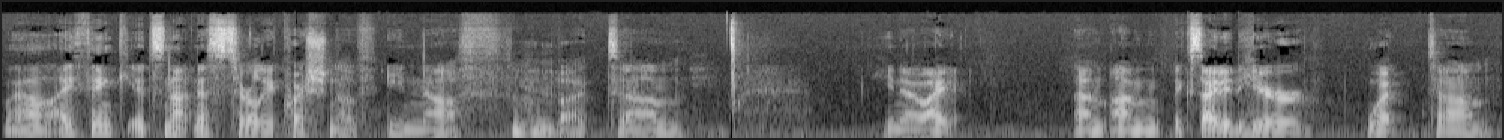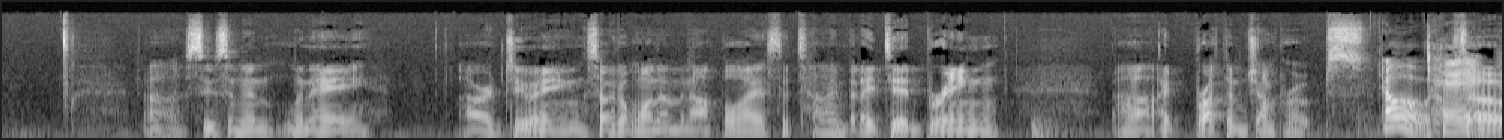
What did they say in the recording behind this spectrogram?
Well, I think it's not necessarily a question of enough, Mm-hmm. but um, you know, I I'm, I'm excited to hear what um, uh, Susan and Lene are doing. So I don't want to monopolize the time, but I did bring. Uh, I brought them jump ropes. Oh, hey. So-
